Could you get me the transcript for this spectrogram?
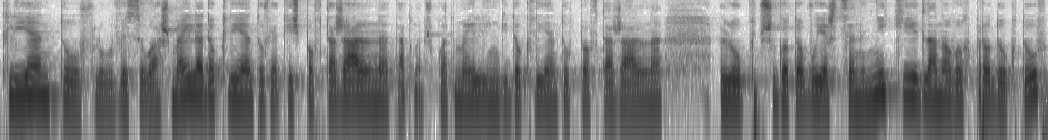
klientów lub wysyłasz maile do klientów jakieś powtarzalne, tak, na przykład mailingi do klientów powtarzalne lub przygotowujesz cenniki dla nowych produktów.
